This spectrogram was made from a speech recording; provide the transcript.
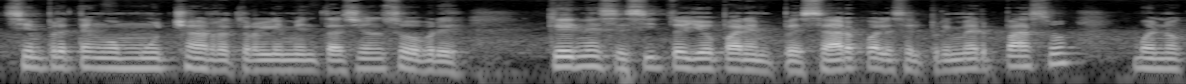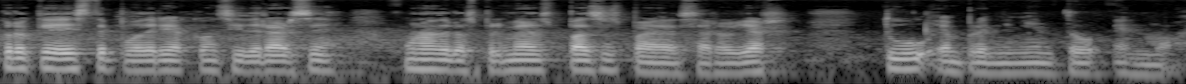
Siempre tengo mucha retroalimentación sobre qué necesito yo para empezar, cuál es el primer paso. Bueno, creo que este podría considerarse uno de los primeros pasos para desarrollar tu emprendimiento en moda.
